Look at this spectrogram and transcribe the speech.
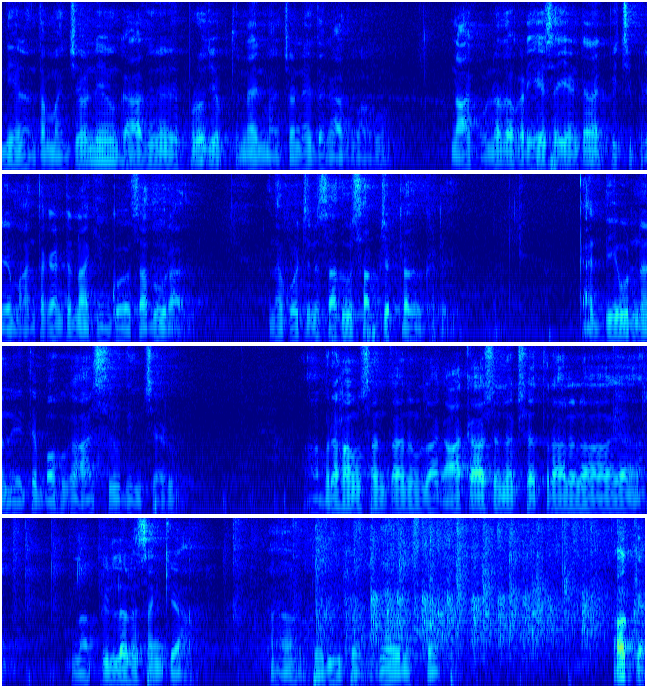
నేను అంత మంచోడిని కాదు నేను ఎప్పుడో చెప్తున్నా నేను మంచోడిని అయితే కాదు బాబు. నాకు ఉన్నది ఒకటి ఏసై అంటే నాకు పిచ్చి ప్రేమ అంతకంటే నాకు ఇంకో చదువు రాదు. నాకు వచ్చిన చదువు సబ్జెక్ట్ అది ఒకటే. కానీ దేవుడు నన్ను అయితే బహుగా ఆశీర్వదించాడు. అబ్రహాం సంతానంలాగా ఆకాశ నక్షత్రాలలాగా నా పిల్లల సంఖ్య పెరిగిపోయింది. దేవుని స్తోత్రం. ఓకే.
